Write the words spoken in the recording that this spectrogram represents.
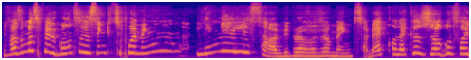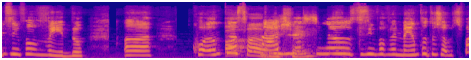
E faz umas perguntas assim que, tipo, nem, nem ele sabe, provavelmente, sabe? É, quando é que o jogo foi desenvolvido? Ah, quantas Opa, páginas tinha o desenvolvimento do jogo? Tipo,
